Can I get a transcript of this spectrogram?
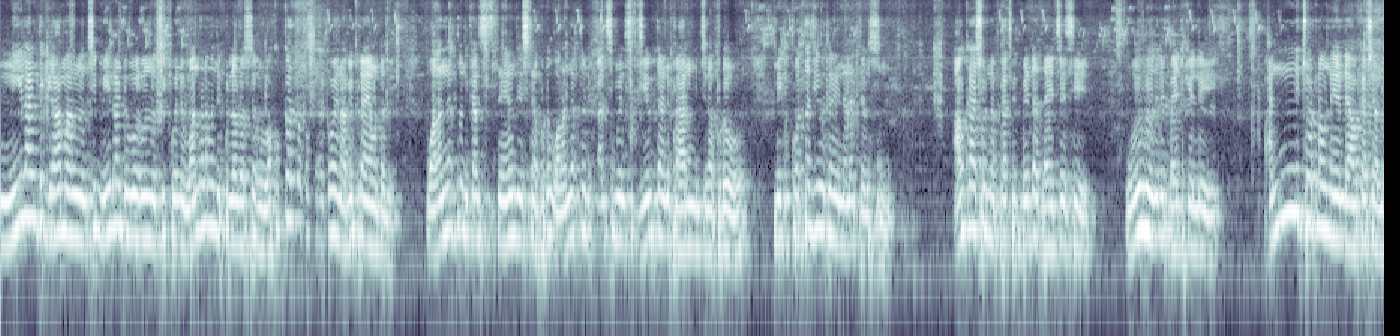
మీలాంటి గ్రామాల నుంచి మీలాంటి ఊర్ల నుంచి కొన్ని వందల మంది పిల్లలు వస్తే ఒక్కొక్కరికి ఒక్కొక్క రకమైన అభిప్రాయం ఉంటుంది. వాళ్ళందరితో కలిసి స్నేహం చేసినప్పుడు వాళ్ళందరితో కలిసిమెలిసి జీవితాన్ని ప్రారంభించినప్పుడు మీకు కొత్త జీవితం ఏందనేది తెలుస్తుంది. అవకాశం ఉన్న ప్రతి బిడ్డ దయచేసి ఊరు వదిలి బయటికి వెళ్ళి అన్ని చోట్ల ఉన్నాయండి అవకాశాలు.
